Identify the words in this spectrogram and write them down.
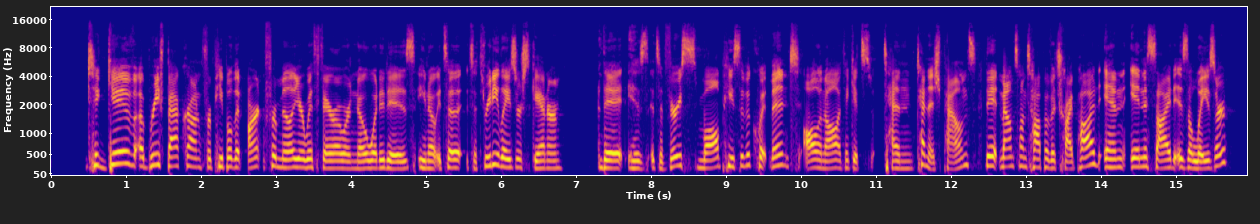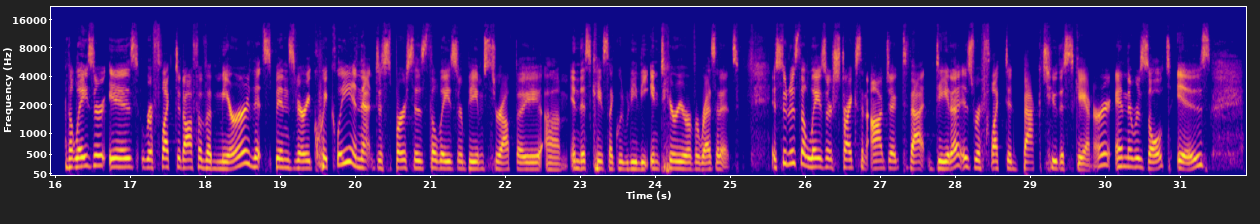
to give a brief background for people that aren't familiar with FARO or know what it is, you know, it's a it's a 3D laser scanner that is it's a very small piece of equipment all in all i think it's 10 10ish pounds that mounts on top of a tripod and inside is a laser the laser is reflected off of a mirror that spins very quickly and that disperses the laser beams throughout the, um, in this case, like would be the interior of a residence. As soon as the laser strikes an object, that data is reflected back to the scanner, and the result is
